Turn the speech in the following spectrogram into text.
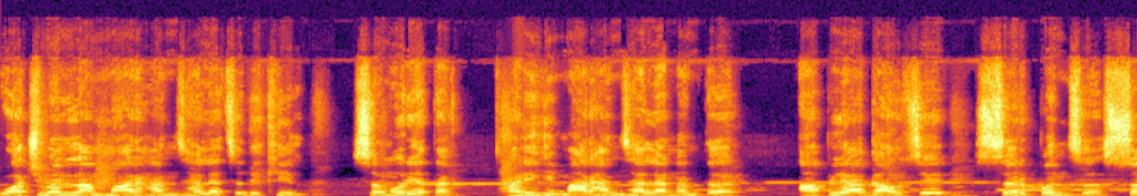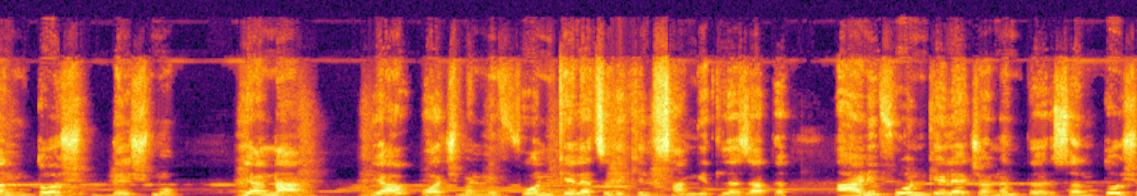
वॉचमॅनला मारहाण झाल्याचं देखील समोर येतात. आणि ही मारहाण झाल्यानंतर आपल्या गावचे सरपंच संतोष देशमुख यांना या वॉचमॅननी फोन केल्याचं देखील सांगितलं जातं. आणि फोन केल्याच्यानंतर संतोष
